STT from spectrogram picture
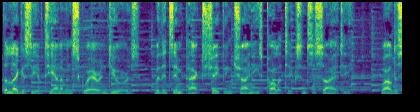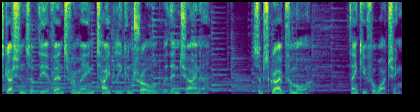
The legacy of Tiananmen Square endures, with its impact shaping Chinese politics and society, while discussions of the events remain tightly controlled within China. Subscribe for more. Thank you for watching.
